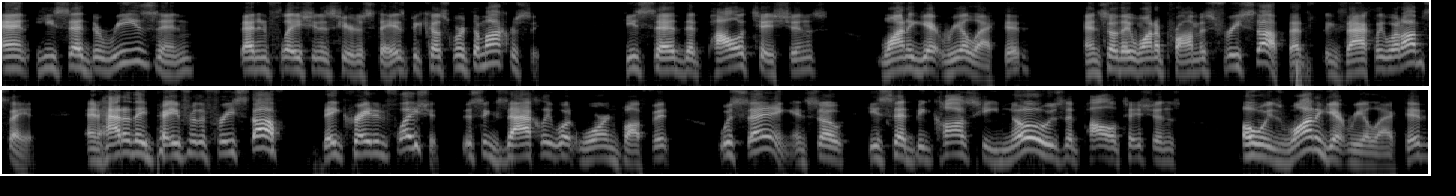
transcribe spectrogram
And he said the reason that inflation is here to stay is because we're a democracy. He said that politicians want to get reelected. And so they want to promise free stuff. That's exactly what I'm saying. And how do they pay for the free stuff? They create inflation. This is exactly what Warren Buffett was saying. And so he said because he knows that politicians always want to get reelected,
